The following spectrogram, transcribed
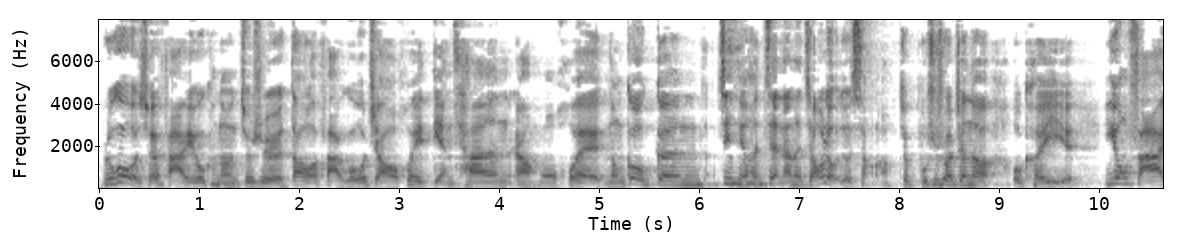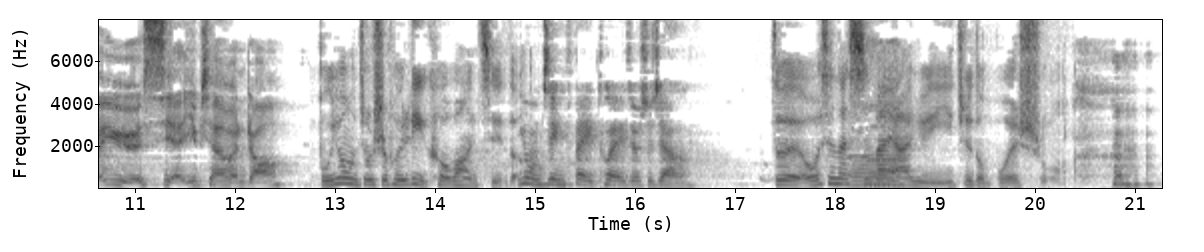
如果我学法语，我可能就是到了法国，我只要会点餐，然后会能够跟进行很简单的交流就行了，就不是说真的我可以用法语写一篇文章，不用就是会立刻忘记的，用进废退就是这样。对我现在西班牙语一句都不会说，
